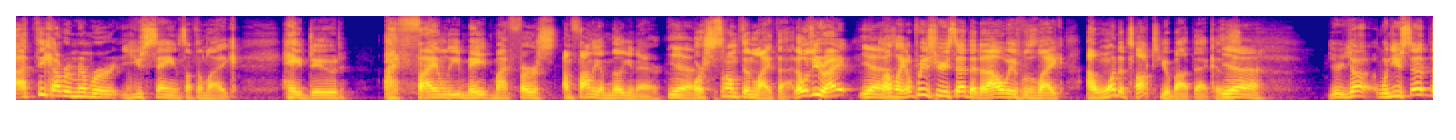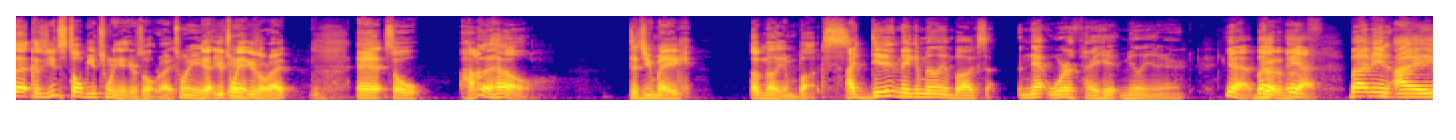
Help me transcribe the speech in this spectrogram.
I think I remember you saying something like, "Hey, dude." I finally made my first. I'm finally a millionaire, Yeah. or something like that. That was you, right? Yeah. I was like, I'm pretty sure you said that. And I always was like, I wanted to talk to you about that because yeah. You're young. When you said that, because you just told me you're 28 years old, right? 28, Yeah, you're 28 yeah. years old, right? And so, how the hell did you make a million bucks? I didn't make a million bucks. Net worth, I hit millionaire. Yeah, but yeah, but I mean, I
